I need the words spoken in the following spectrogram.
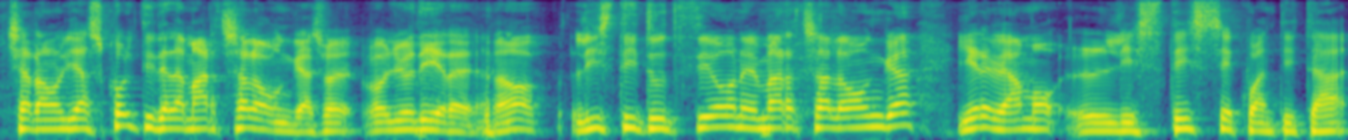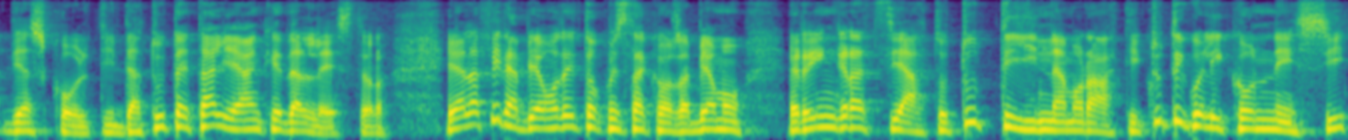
c'erano gli ascolti della Marcia Longa, cioè voglio dire, no? l'istituzione Marcia Longa. Ieri avevamo le stesse quantità di ascolti da tutta Italia e anche dall'estero. E alla fine abbiamo detto questa cosa, abbiamo ringraziato tutti gli innamorati, tutti quelli connessi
